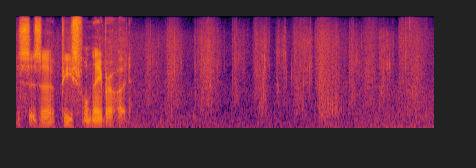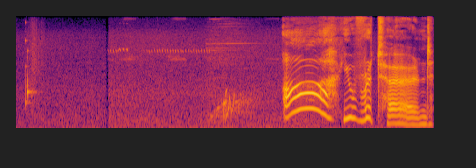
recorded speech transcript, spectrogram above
This is a peaceful neighborhood. Ah, you've returned.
